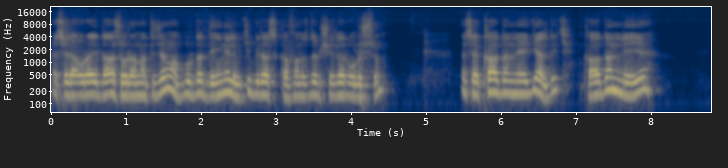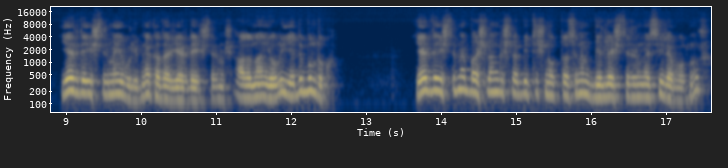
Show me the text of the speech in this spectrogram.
Mesela orayı daha sonra anlatacağım ama burada değinelim ki biraz kafanızda bir şeyler oluşsun. Mesela K'dan L'ye geldik. K'dan L'ye yer değiştirmeyi bulayım. Ne kadar yer değiştirmiş? Alınan yolu 7 bulduk. Yer değiştirme başlangıçla bitiş noktasının birleştirilmesiyle bulunur.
